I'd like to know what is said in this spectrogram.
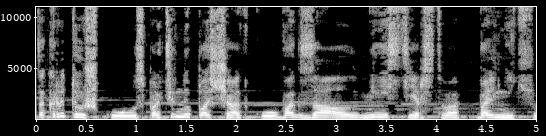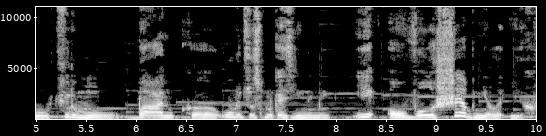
закрытую школу, спортивную площадку, вокзал, министерство, больницу, тюрьму, банк, э, улицу с магазинами, и оволшебнила их.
